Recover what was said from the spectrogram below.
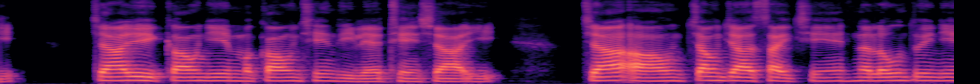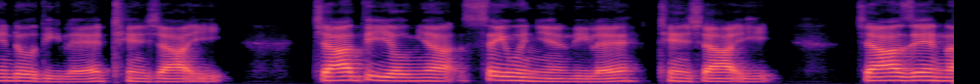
၏ကြား၍ကောင်းခြင်းမကောင်းခြင်းသည်လည်းထင်ရှား၏ကြားအောင်ကြောင်ကြဆိုင်ခြင်းနှလုံးသွင်းခြင်းတို့သည်လည်းထင်ရှား၏ကြားတိယုံမြစိတ်ဝိညာဉ်သည်လည်းထင်ရှား၏ ကြားစေ၌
